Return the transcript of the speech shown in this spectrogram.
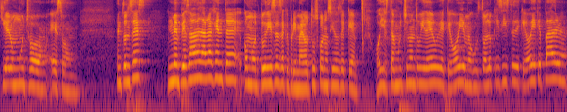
quiero mucho eso. Entonces, me empieza a hablar la gente, como tú dices, de que primero tus conocidos, de que, oye, está muy chingón tu video, y de que, oye, me gustó lo que hiciste, de que, oye, qué padre.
